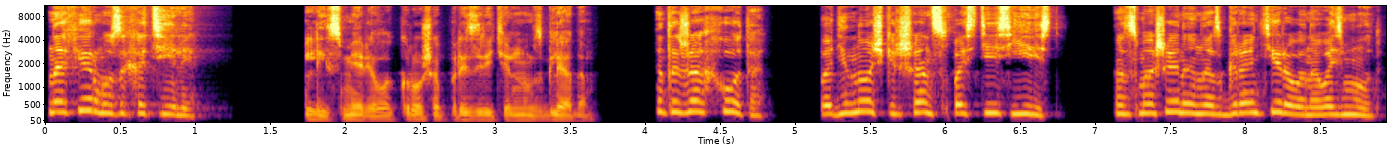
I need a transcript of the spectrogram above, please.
На ферму захотели!» Ли смерила Кроша презрительным взглядом. «Это же охота! Поодиночке шанс спастись есть, а с машины нас гарантированно возьмут!»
